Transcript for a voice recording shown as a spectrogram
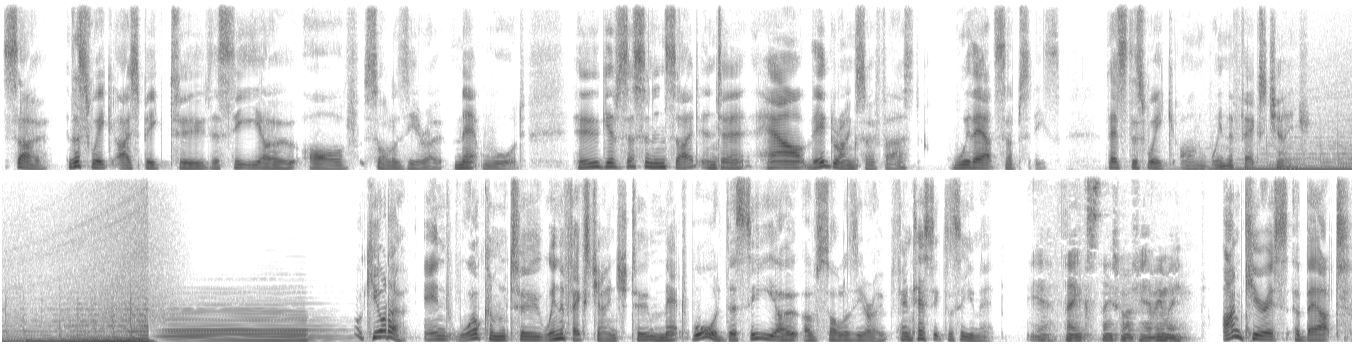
So, this week I speak to the CEO of Solar Zero, Matt Ward, who gives us an insight into how they're growing so fast without subsidies. That's this week on When the Facts Change. Well, kia ora, and welcome to When the Facts Change to Matt Ward, the CEO of Solar Zero. Fantastic to see you, Matt. Yeah, thanks. Thanks very much for having me. I'm curious about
